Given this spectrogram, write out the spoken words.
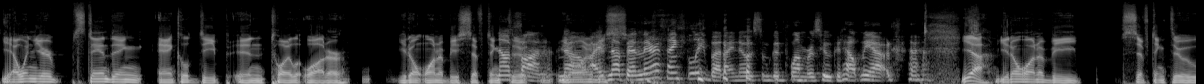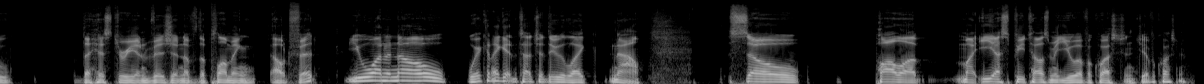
Yeah, when you're standing ankle deep in toilet water, you don't want to be sifting not through. fun. no i've not been there thankfully but i know some good plumbers who could help me out. Yeah you don't want to be sifting through the history and vision of the plumbing outfit. You want to know where can i get in touch with you like now so paula my esp tells me you have a question do you have a question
